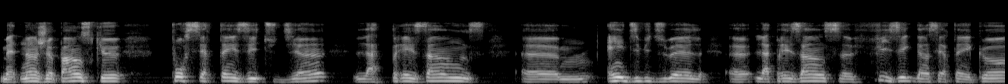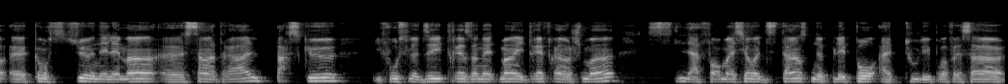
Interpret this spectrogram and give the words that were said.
Maintenant, je pense que pour certains étudiants, la présence euh, individuelle, euh, la présence physique dans certains cas euh, constitue un élément central parce que il faut se le dire très honnêtement et très franchement, la formation à distance ne plaît pas à tous les professeurs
